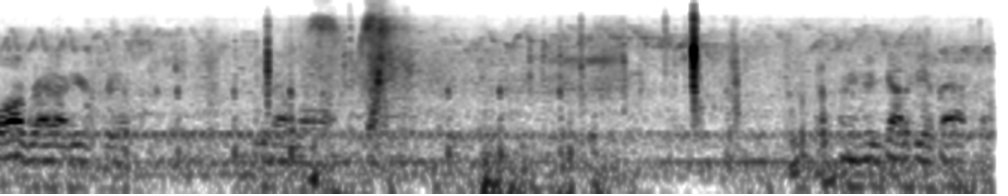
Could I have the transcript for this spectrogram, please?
log right out here, Chris. You know, uh, I mean, there's got to be a back one.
